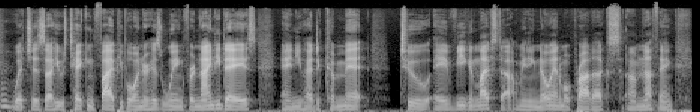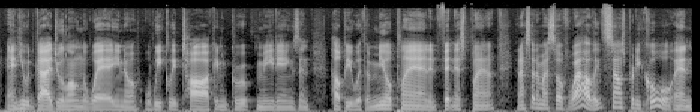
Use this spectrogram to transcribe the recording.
which is uh, he was taking five people under his wing for 90 days, and you had to commit to a vegan lifestyle, meaning no animal products, um, nothing. And he would guide you along the way, you know, weekly talk and group meetings and help you with a meal plan and fitness plan. And I said to myself, wow, this sounds pretty cool. And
